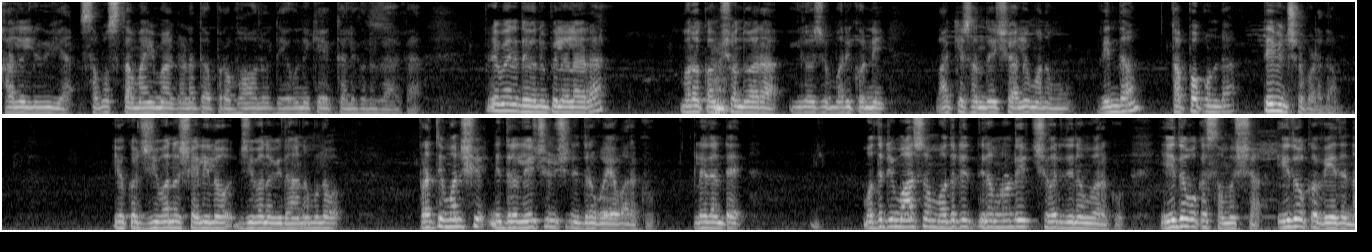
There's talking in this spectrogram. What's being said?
హలలుయ సమస్త మహిమ గణత ప్రభావాలు దేవునికే కలుగునుగాక. ప్రియమైన దేవుని పిల్లలారా మరొక అంశం ద్వారా ఈరోజు మరికొన్ని వాక్య సందేశాలు మనము విందాం తప్పకుండా దీవించబడదాం. ఈ యొక్క జీవన శైలిలో జీవన విధానములో ప్రతి మనిషి నిద్ర లేచి నుంచి నిద్రపోయే వరకు లేదంటే మొదటి మాసం మొదటి దినం నుండి చివరి దినం వరకు ఏదో ఒక సమస్య ఏదో ఒక వేదన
